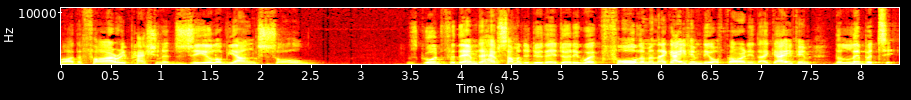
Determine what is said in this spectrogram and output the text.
by the fiery, passionate zeal of young Saul. It was good for them to have someone to do their dirty work for them, and they gave him the authority, they gave him the liberty.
